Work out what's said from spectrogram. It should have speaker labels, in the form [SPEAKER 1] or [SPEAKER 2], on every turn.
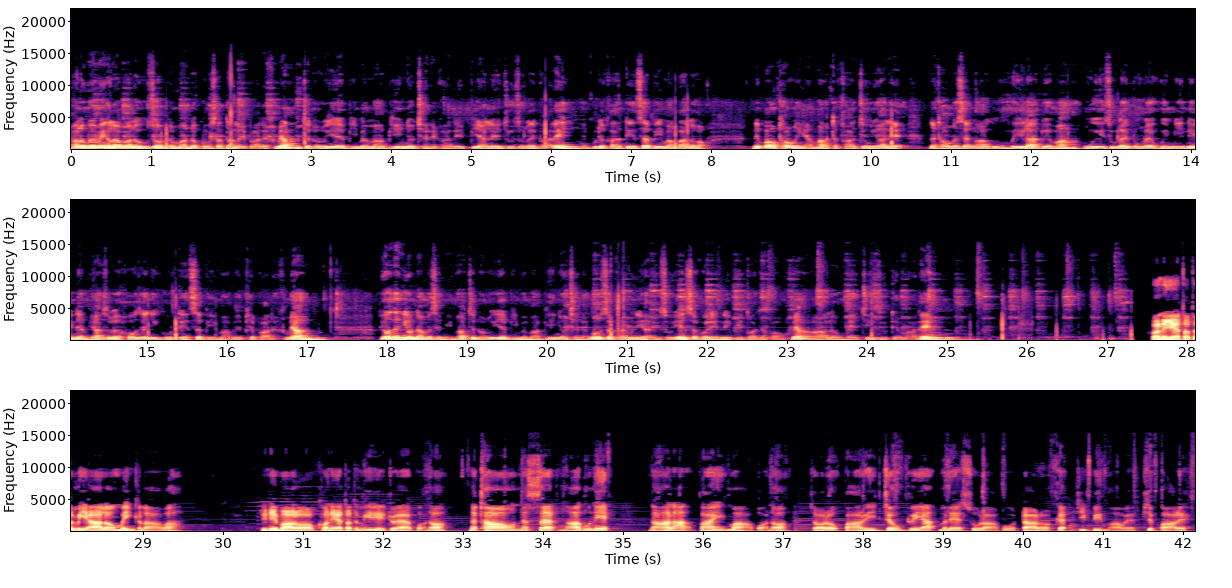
[SPEAKER 1] အားလုံးပဲမင်္ဂလာပါလို့ဥစ္စာပထမနှုတ်ခွန်းဆက်တလိုက်ပါတယ်ခင်ဗျာကျွန်တော်တို့ရဲ့ပြီးမမပြင်းညော် channel ကနေပြန်လဲကြိုဆိုလိုက်ပါတယ်အခုတခါတင်ဆက်ပေးမှာကတော့နှစ်ပေါင်း1900မှာတခါကြုံရတဲ့2025ခုမေလအတွင်းမှာငွေစုလိုက်ပုံလိုက်ဝင်ပြီးနေ့နဲ့များဆိုတဲ့ဟောစံကြီးကိုတင်ဆက်ပေးမှာပဲဖြစ်ပါတယ်ခင်ဗျာရောတဲ့ညိုနာမစင်မီမှာကျွန်တော်တို့ရဲ့ပြီးမမပြင်းညော် channel ကို subscribe မနေရရင်ဆိုရင် subscribe လေးနှိပ်ပေးသွားကြပါဦးခင်ဗျာအားလုံးပဲကျေးဇူးတင်ပါတယ်
[SPEAKER 2] ခொနရတသမီအားလုံးမိန်္ဂလာပါ ဒီနေ့မှာတော့ခொနရတသမီတွေအတွက်ပေါ့နော်2025ခုနှစ်9လပိုင်းမှာပေါ့နော်ကျွန်တော်တို့ဘာတွေကြုံတွေ့ရမလဲဆိုတာကိုတာတော့ကတ်ကြည့်ပေးမှာပဲဖြစ်ပါတယ်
